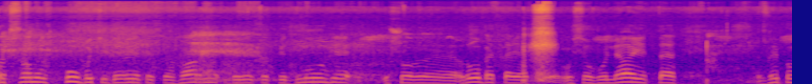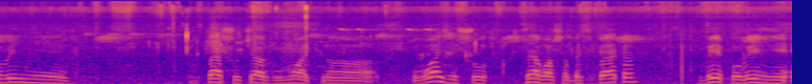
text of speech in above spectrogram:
так само в побуті дивитися гарно, дивитися під ноги, що ви робите, як ось гуляєте. Ви повинні в першу чергу мати на увазі, що це ваша безпека. Ви повинні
